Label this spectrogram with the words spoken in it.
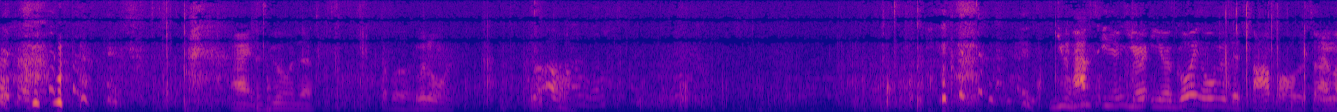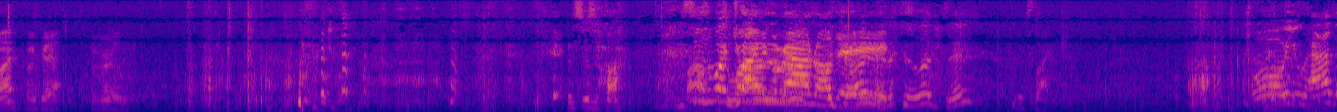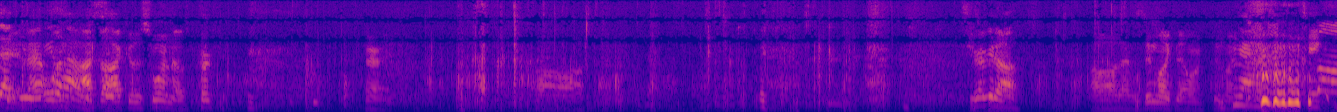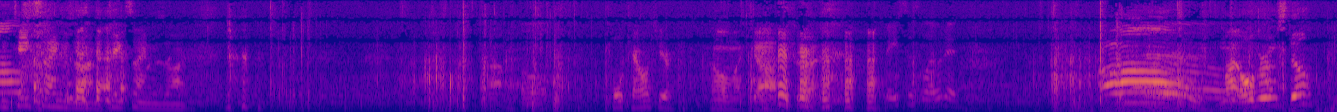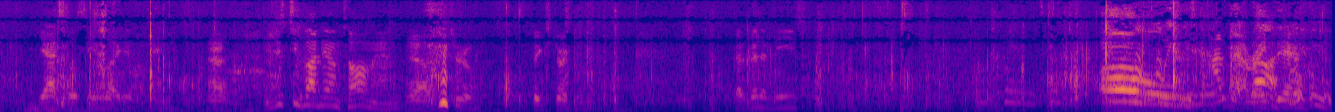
Alright, let's go with the Little one. Oh. You have to. You're you're, you're going over the top all the time. Am I? Okay. I'm early. this is hot. This Wow, is what driving around all day Look, see? looks like. Oh, you had that. Okay, in your that one, I thought I could have sworn that was perfect. All right. Oh. Shrug it off. Oh, that was. Didn't like that one. Didn't like that. no, no, the take, the take sign was on. The take sign was on. Full count here. Oh my gosh. All right. Base is loaded. Oh! Am I over him still? Yeah, it still seems like it. All right. You're just too goddamn tall, man. Yeah, that's true. Big striker. Gotta bend the knees. You had that right there.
